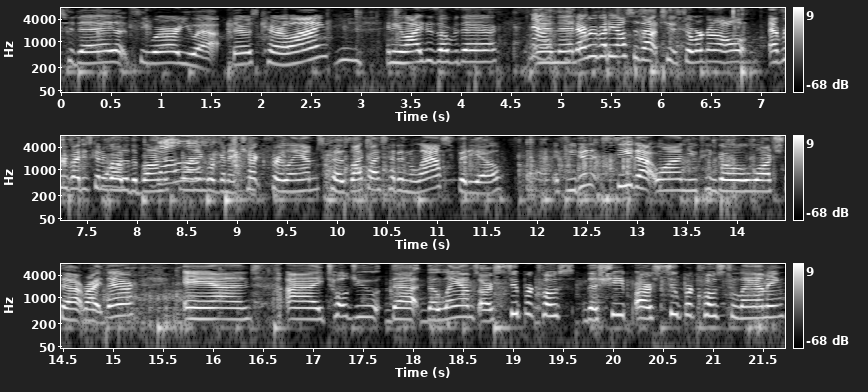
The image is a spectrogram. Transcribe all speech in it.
today. Let's see, where are you at? There's Caroline, and Eliza's over there, and then everybody else is out too. So we're gonna all, everybody's gonna go to the barn this morning. We're gonna check for lambs, because like I said in the last video, if you didn't see that one, you can go watch that right there. And I told you that the lambs are super close, the sheep are super close to lambing.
